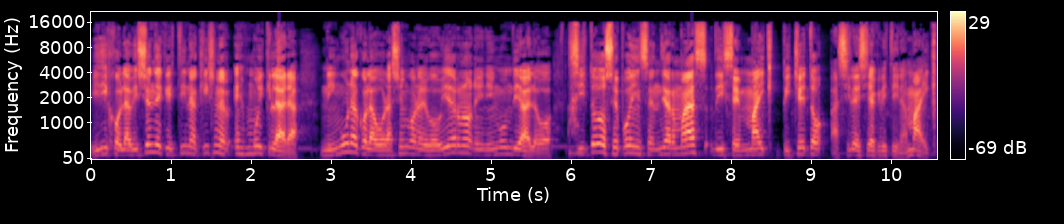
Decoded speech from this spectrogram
y dijo, la visión de Cristina Kirchner es muy clara, ninguna colaboración con el gobierno ni ningún diálogo. Si todo se puede incendiar más, dice Mike Pichetto, así le decía Cristina, Mike,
